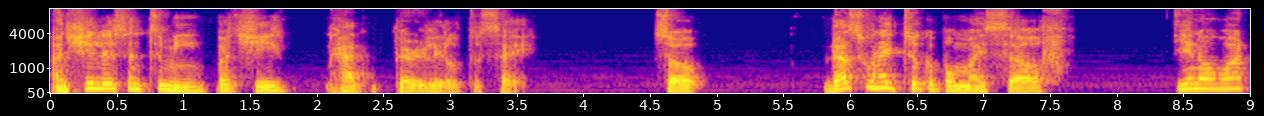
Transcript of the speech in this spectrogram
And she listened to me, but she had very little to say. So that's when I took upon myself, you know what?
